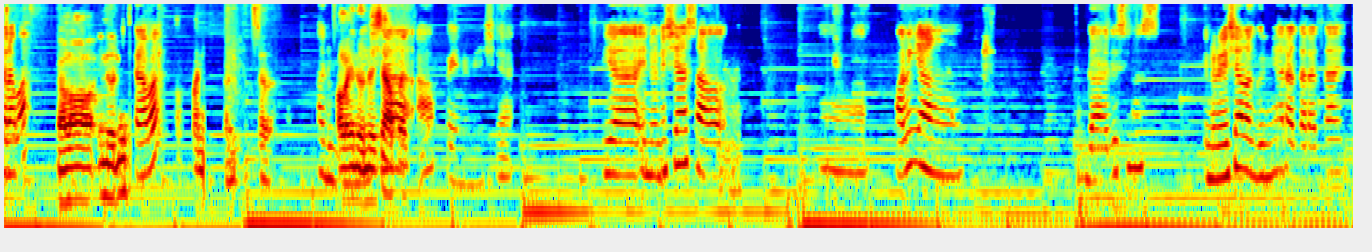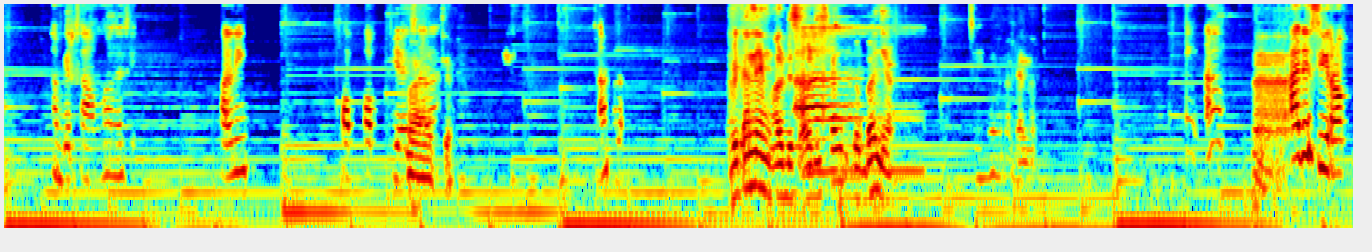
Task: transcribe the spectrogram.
kenapa kalau Indonesia kenapa apa. Aduh, Kalau Indonesia apa? apa Indonesia? Ya Indonesia asal eh, paling yang nggak ada sih mas. Indonesia lagunya rata-rata hampir sama gak sih? Paling pop pop biasa Nah, lah. tapi kan yang oldies oldies kan Ah, juga banyak enak-enak ah, nah Ada sih rock.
